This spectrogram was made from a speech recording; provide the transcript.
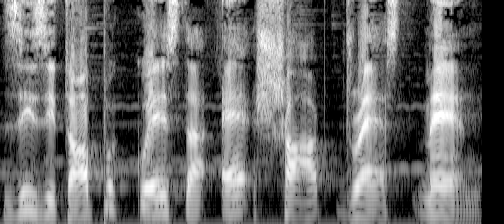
ZZ Top, questa è Sharp Dressed Man.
